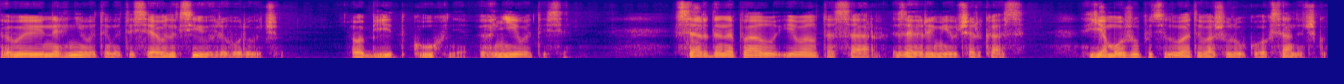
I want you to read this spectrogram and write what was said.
Ви не гніватиметеся, Олексію Григоровичу. Обід, кухня, гніватися. Сарденапал і Валтасар, загримів Черкас. Я можу поцілувати вашу руку, Оксаночку.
